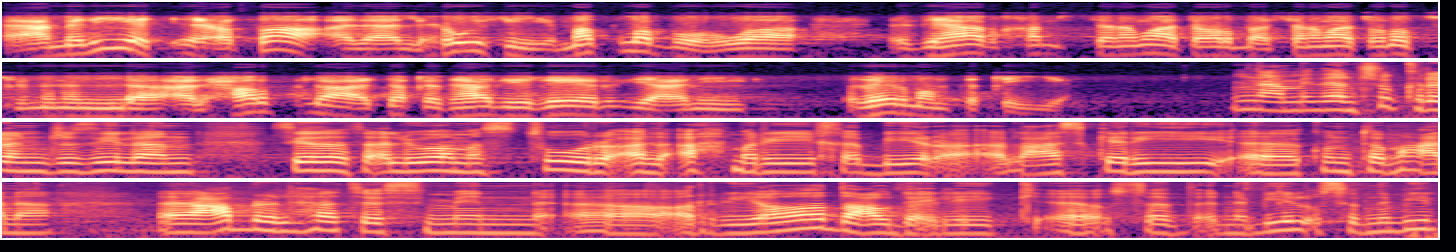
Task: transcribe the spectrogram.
عملية إعطاء الحوثي مطلبه وذهاب خمس سنوات أو أربع سنوات ونصف من الحرب لا أعتقد هذه غير يعني غير منطقية. نعم إذا شكرا جزيلا سيادة اللواء مستور الأحمري خبير العسكري. آه، كنت معنا آه، عبر الهاتف من آه، الرياض. عودة إليك أستاذ نبيل. أستاذ نبيل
